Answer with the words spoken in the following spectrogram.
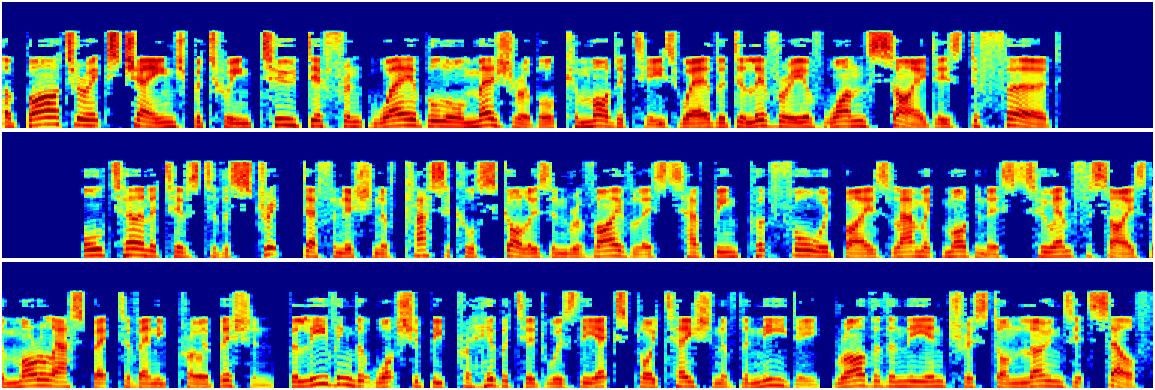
A barter exchange between two different weighable or measurable commodities where the delivery of one side is deferred. Alternatives to the strict definition of classical scholars and revivalists have been put forward by Islamic modernists who emphasize the moral aspect of any prohibition, believing that what should be prohibited was the exploitation of the needy, rather than the interest on loans itself.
